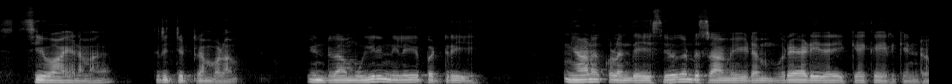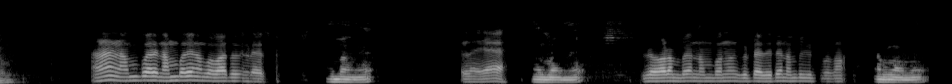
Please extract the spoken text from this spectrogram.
சிவாய நமக. திருச்சிற்றம்பலம். இன்று நாம் உயிரின் நிலையை பற்றி ஞானக்குழந்தை சிவகண்ட சுவாமியிடம் உரையாடியதை கேட்க இருக்கின்றோம். ஆனா நம்ம நம்மளே நம்ம பார்த்தது கிடையாது ஆமாங்க. இல்லையா? ஆமாங்க. இந்த உடம்ப நம்பணும் கிட்டத்தட்ட நம்பிக்கிட்டு இருக்கோம். ஆமாங்க.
